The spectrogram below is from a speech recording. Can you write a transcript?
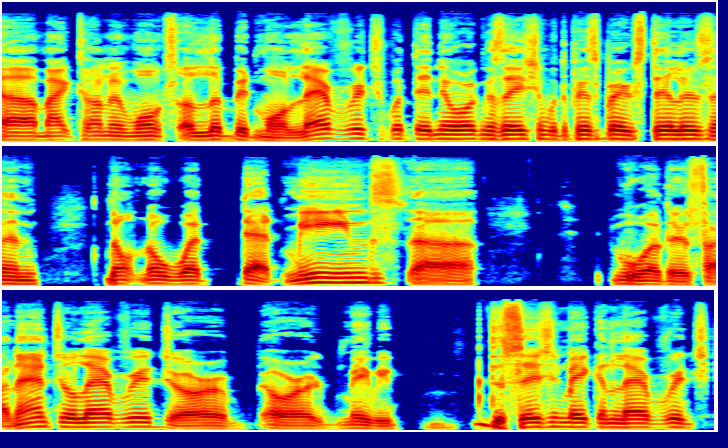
uh, Mike Tomlin wants a little bit more leverage within the organization with the Pittsburgh Steelers, and don't know what that means. Uh, whether it's financial leverage or or maybe decision making leverage.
